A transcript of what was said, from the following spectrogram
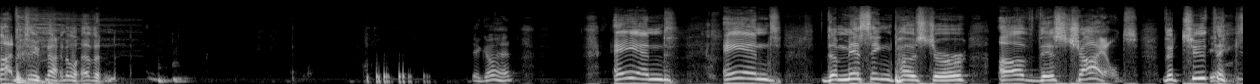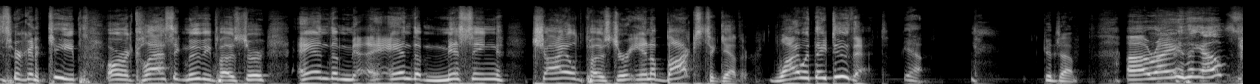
not do 9 11. yeah, go ahead. And, and, the missing poster of this child. The two things they're going to keep are a classic movie poster and the and the missing child poster in a box together. Why would they do that? Yeah. Good job. Uh, Ryan, anything else?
